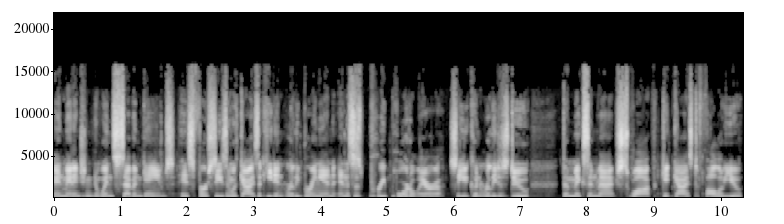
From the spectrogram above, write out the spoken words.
and managing to win seven games his first season with guys that he didn't really bring in. And this is pre portal era. So you couldn't really just do the mix and match, swap, get guys to follow you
